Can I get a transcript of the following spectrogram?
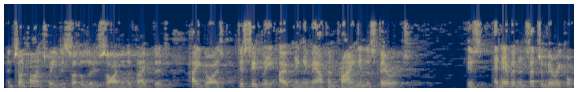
And sometimes we just sort of lose sight of the fact that, hey guys, just simply opening your mouth and praying in the Spirit is an evidence. That's a miracle.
